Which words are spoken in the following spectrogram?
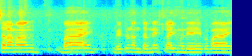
चला मग. बाय भेटू नंतर नेक्स्ट लाईव्हमध्ये बाय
